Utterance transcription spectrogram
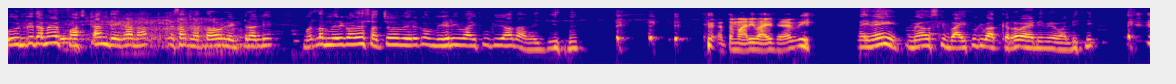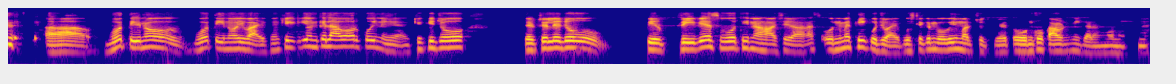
उनको जब मैंने फ़र्स्ट टाइम देखा ना मैं सच बता रहा हूँ लिटरली मतलब मेरे को सच में मेरे को मेरी वाइफू की याद आ गई थी। तुम्हारी वाइफ है अभी? नहीं नहीं मैं उसकी वाइफू की बात कर रहा हूँ एनीमे वाली। आ, वो तीनों वो तीनों ही वाइफ हैं क्योंकि उनके अलावा और कोई नहीं है क्योंकि जो लिटरली जो प्रीवियस वो थी ना हाशिरास उनमें थी कुछ वाइफ लेकिन वो भी मर चुकी है तो उनको काउंट नहीं करेंगे मैं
